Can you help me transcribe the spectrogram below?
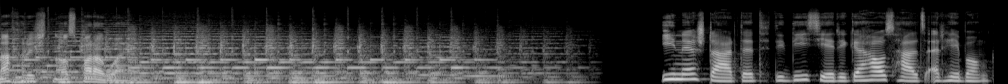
Nachrichten aus Paraguay. INE startet die diesjährige Haushaltserhebung.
